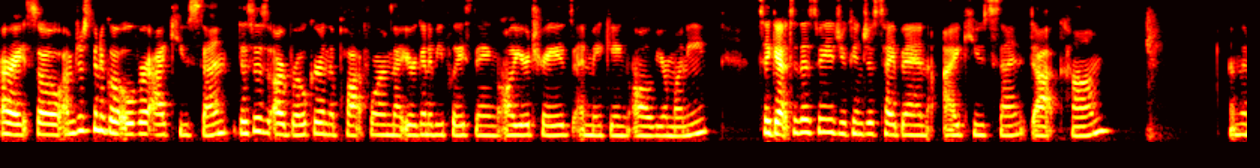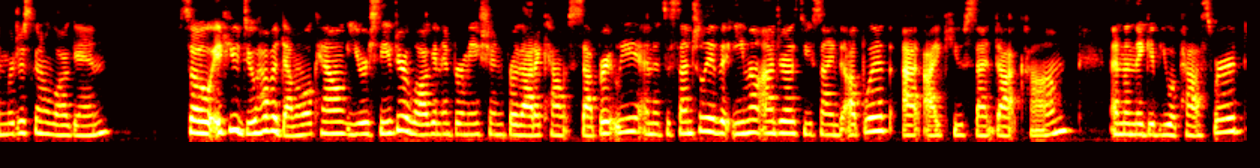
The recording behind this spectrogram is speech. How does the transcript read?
All right, so I'm just going to go over IQ Cent. This is our broker and the platform that you're going to be placing all your trades and making all of your money. To get to this page, you can just type in iqcent.com and then we're just going to log in. So if you do have a demo account, you received your login information for that account separately, and it's essentially the email address you signed up with at iqcent.com, and then they give you a password.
